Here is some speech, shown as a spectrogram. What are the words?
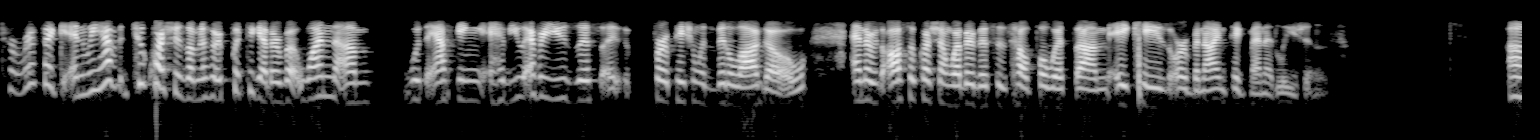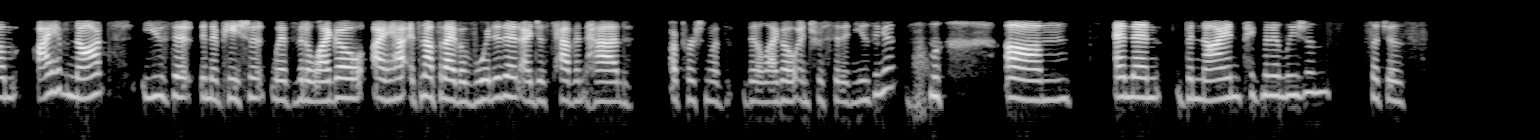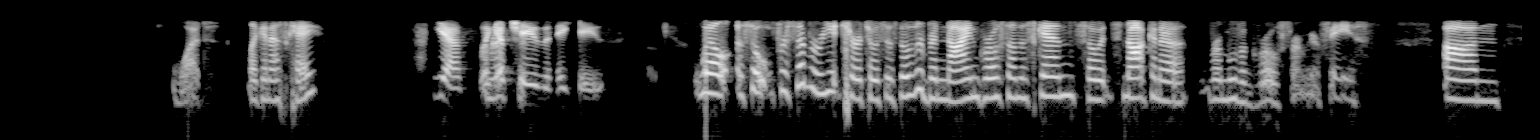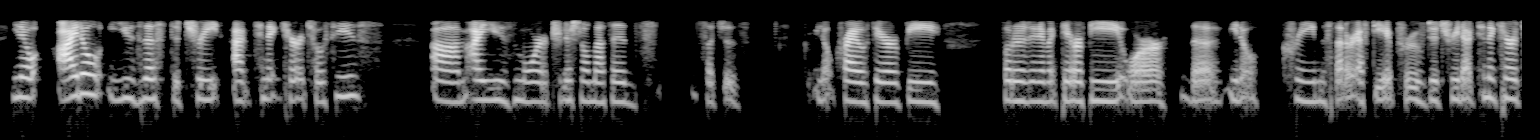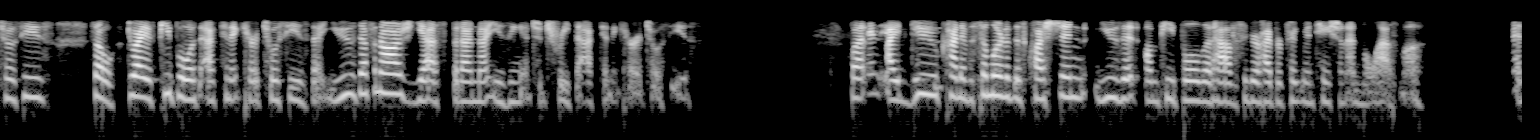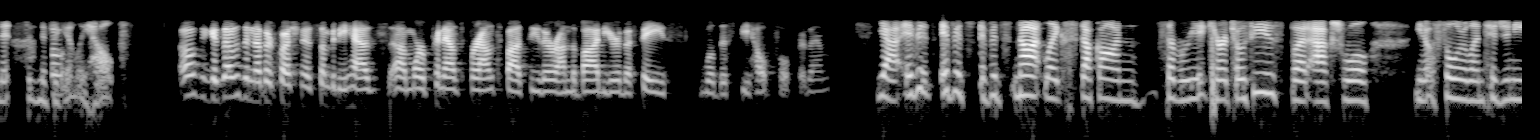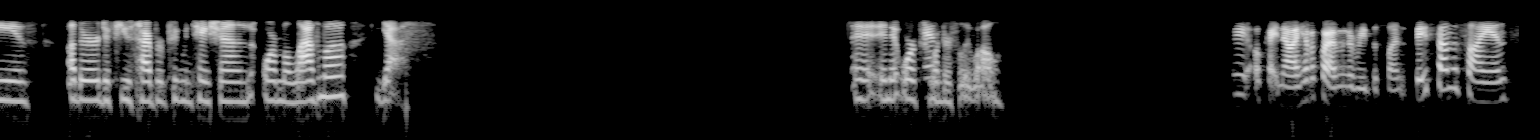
Terrific. And we have two questions I'm going to put together, but one um, was asking Have you ever used this uh, for a patient with vitiligo? And there was also a question on whether this is helpful with um, AKs or benign pigmented lesions. Um, I have not used it in a patient with vitiligo. I ha- it's not that I've avoided it. I just haven't had a person with vitiligo interested in using it. um, and then benign pigmented lesions, such as what, like an SK? Yes, like sure. SKs and AKs. Well, so for seborrheic keratosis, those are benign growths on the skin, so it's not going to remove a growth from your face. Um, you know, I don't use this to treat actinic keratoses. Um, I use more traditional methods such as, you know, cryotherapy, photodynamic therapy, or the, you know, creams that are FDA approved to treat actinic keratoses. So, do I have people with actinic keratoses that use DefenAge? Yes, but I'm not using it to treat the actinic keratoses. But I do kind of similar to this question, use it on people that have severe hyperpigmentation and melasma, and it significantly oh. helps. Okay, because that was another question. If somebody has uh, more pronounced brown spots either on the body or the face, will this be helpful for them? Yeah, if it's if it's if it's not like stuck on seborrheic keratoses, but actual, you know, solar lentigines, other diffuse hyperpigmentation, or melasma, yes, and, and it works and, wonderfully well. Okay, now I have a question. I'm going to read this one. Based on the science,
